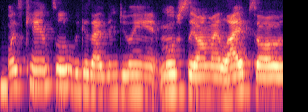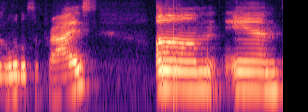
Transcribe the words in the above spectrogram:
was canceled because I've been doing it mostly all my life, so I was a little surprised. Um, and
